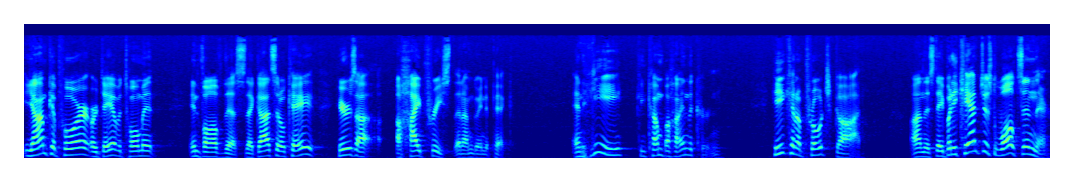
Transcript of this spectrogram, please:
Yom Kippur, or Day of Atonement, involved this that God said, Okay, here's a, a high priest that I'm going to pick. And he can come behind the curtain. He can approach God on this day, but he can't just waltz in there.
